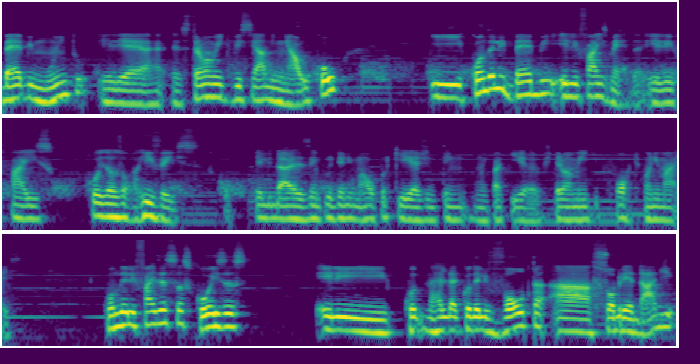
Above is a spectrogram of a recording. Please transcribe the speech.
bebe muito, ele é extremamente viciado em álcool e quando ele bebe, ele faz merda, ele faz coisas horríveis, ele dá exemplo de animal porque a gente tem uma empatia extremamente forte com animais. Quando ele faz essas coisas, ele, na realidade, quando ele volta à sobriedade,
